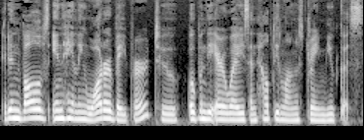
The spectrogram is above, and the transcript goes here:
It involves inhaling water vapor to open the airways and help the lungs drain mucus.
